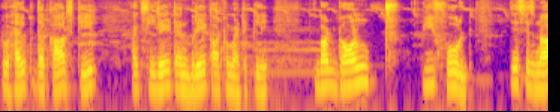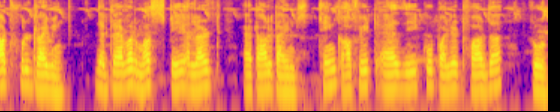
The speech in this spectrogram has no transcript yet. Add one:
to help the car steer, accelerate, and brake automatically. But don't be fooled, this is not full driving. The driver must stay alert at all times. Think of it as a co pilot for the road.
